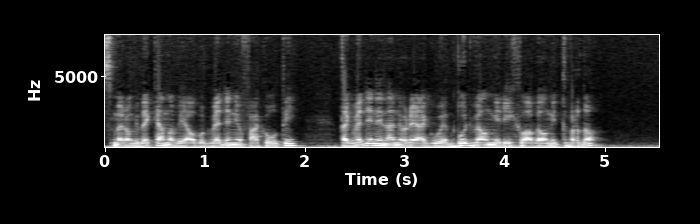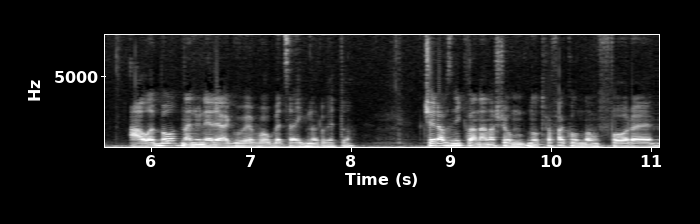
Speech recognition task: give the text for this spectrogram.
smerom k dekanovi alebo k vedeniu fakulty, tak vedenie na ňu reaguje buď veľmi rýchlo a veľmi tvrdo, alebo na ňu nereaguje vôbec a ignoruje to. Včera vznikla na našom vnútrofakultnom fóre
